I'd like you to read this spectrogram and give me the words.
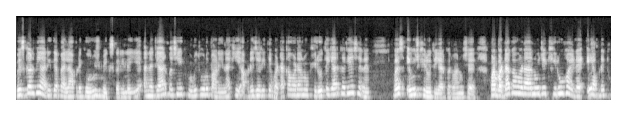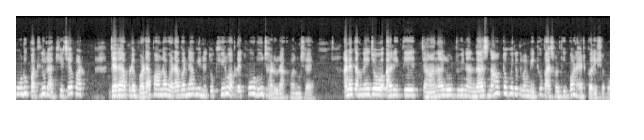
વિસ્કરથી આ રીતે પહેલાં આપણે કોરું જ મિક્સ કરી લઈએ અને ત્યાર પછી થોડું થોડું પાણી નાખી આપણે જે રીતે બટાકાવાડાનું ખીરું તૈયાર કરીએ છીએ ને, બસ એવું જ ખીરું તૈયાર કરવાનું છે. પણ બટાકાવાડાનું જે ખીરું હોય ને, એ આપણે થોડું પતલું રાખીએ છીએ, પણ જ્યારે આપણે વડાપાવના વડા બનાવીએ ને, તો ખીરું આપણે થોડું જાડું રાખવાનું છે. અને તમને જો આ રીતે ચાના લોટ જોઈને અંદાજ ના આવતો હોય તો તમે મીઠું પાછળથી પણ એડ કરી શકો.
